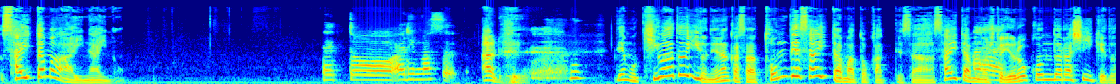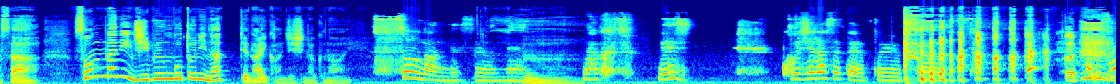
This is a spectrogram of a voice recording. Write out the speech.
埼玉愛ないの？市えっと、あります。ある？でも、際どいよね。なんかさ、飛んで埼玉とかってさ、埼玉の人喜んだらしいけどさ、そんなに自分ごとになってない感じしなくない？そうなんですよね。うん。なんか、ね、こじらせてるというか、さ埼玉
